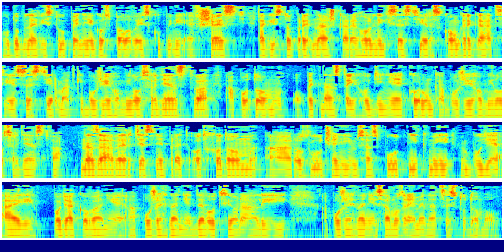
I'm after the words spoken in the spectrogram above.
hudobné vystúpenie gospelovej skupiny F6, takisto prednáška reholných sestier z kongregácie Sestier Matky Božieho milosrdenstva a potom o 15. hodine korunka Božieho milosrdenstva. Na záver, tesne pred odchodom a rozlúčením sa s pútnikmi bude aj poďakovanie a požehnanie devocionálií a požehnanie samozrejme na cestu domov.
